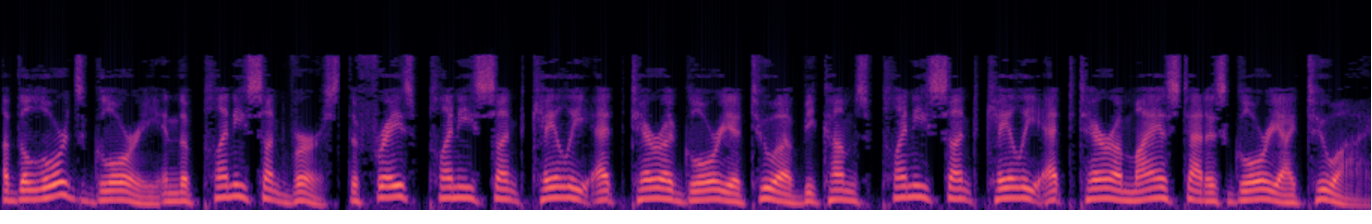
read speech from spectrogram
of the Lord's glory in the Pleni Sunt verse. The phrase Pleni sunt caeli et terra gloria tua becomes Pleni sunt caeli et terra majestatis gloriae tuae.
